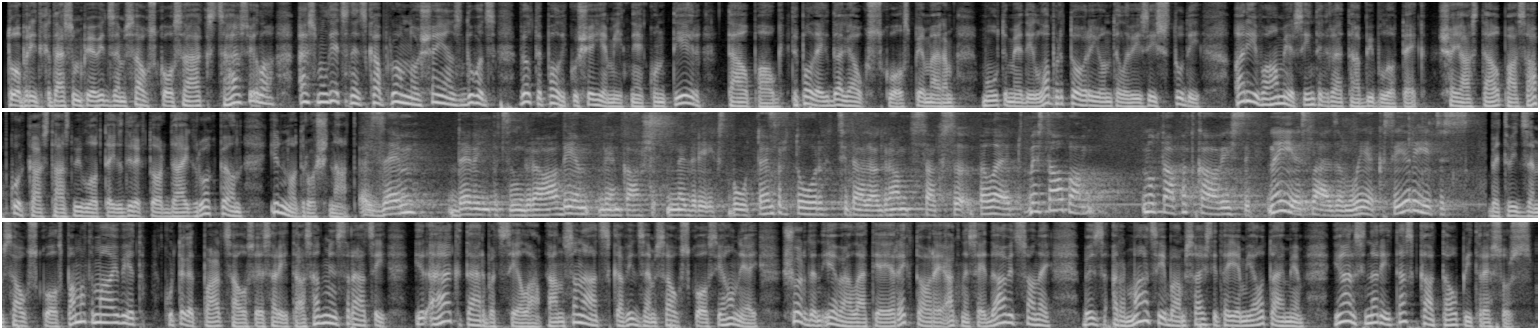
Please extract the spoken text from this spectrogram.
Tobrīd, kad esmu pie vidzemes augstskolas ēkas cēsilā, esmu liecinieks, kā prom no šejienes dodas vēl te palikušie iemītnieki, un tie ir telpa augi. Te paliek daļa augstskolas, piemēram, multimediju laboratorija un televīzijas studija, arī Vāmieras integrētā biblioteka. Šajās telpās apkur, kā stāsta bibliotekas direktora Daiga Rokpelna, ir nodrošināta. Zem 19 grādiem vienkārši nedrīkst būt temperatūra, citādā grāmata sāks pelēt. Mēs telpām Nu, tāpat kā visi neieslēdzam liekas ierīces, Bet Vidzemes augstskolas pamatamāja vieta, kur tagad pārcēlusies arī tās administrācija, ir ēka Tērbats ielā. Tā nu sanāca, ka Vidzemes augstskolas jaunajai šodien ievēlētajai rektorei Agnesei Davidsonai bez ar mācībām saistītajiem jautājumiem jārisina arī tas, kā taupīt resursus.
